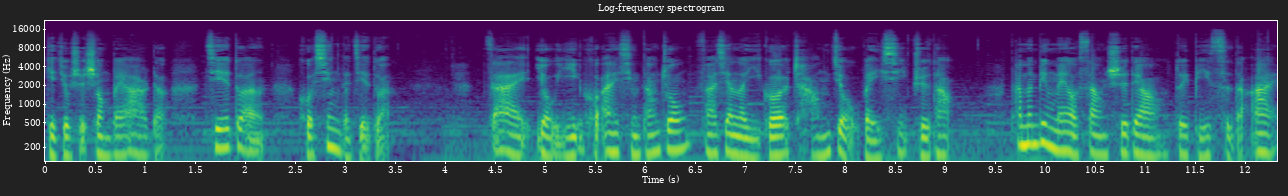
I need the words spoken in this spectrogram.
也就是圣杯二的阶段和性的阶段，在友谊和爱情当中发现了一个长久维系之道。他们并没有丧失掉对彼此的爱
